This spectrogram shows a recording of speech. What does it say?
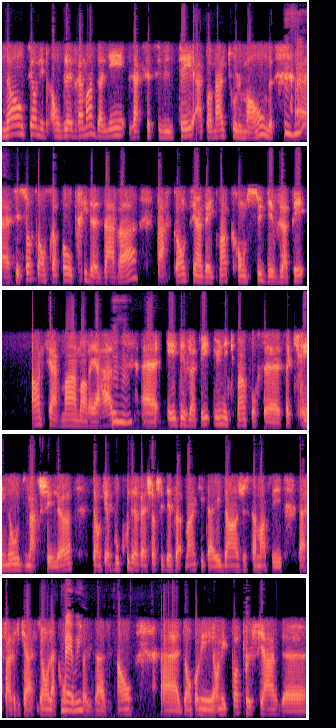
Non, on, on voulait vraiment donner l'accessibilité à pas mal tout le monde. Mm-hmm. c'est sûr qu'on ne sera pas au prix de Zara. Par contre, c'est un vêtement conçu, développé entièrement à Montréal mm-hmm. euh, et développé uniquement pour ce, ce créneau du marché-là. Donc, il y a beaucoup de recherche et développement qui est allé dans justement c'est la fabrication, la ben conceptualisation. Euh, donc, on est on n'est pas peu fiers de,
